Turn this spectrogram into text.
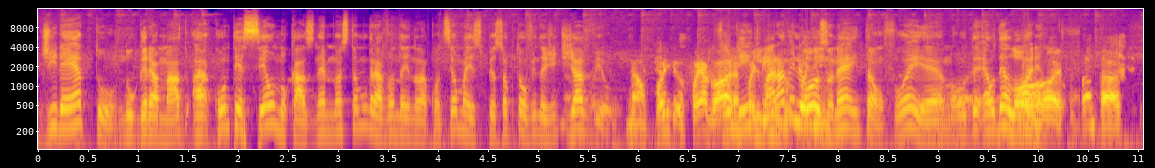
direto no gramado. Aconteceu no caso, né? Nós estamos gravando ainda não aconteceu, mas o pessoal que tá ouvindo a gente já viu. Não, foi, foi agora. Foi, lindo, foi lindo, maravilhoso, foi né? Então, foi. É, no, é o DeLorean. Foi, foi fantástico.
